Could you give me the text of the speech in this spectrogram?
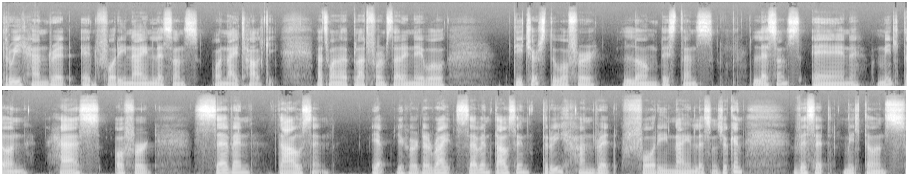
349 lessons on italki. That's one of the platforms that enable teachers to offer long distance lessons and Milton has offered 7,000 Yep, you heard that right. 7,349 lessons. You can visit Milton's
